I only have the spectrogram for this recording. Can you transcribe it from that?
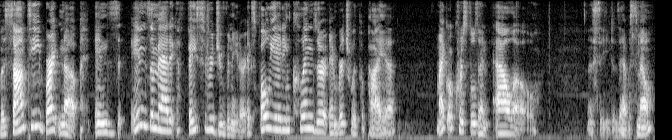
Vasanti Brighten Up Enz Enzymatic Face Rejuvenator Exfoliating Cleanser enriched with papaya, microcrystals, and aloe. Let's see, does it have a smell?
